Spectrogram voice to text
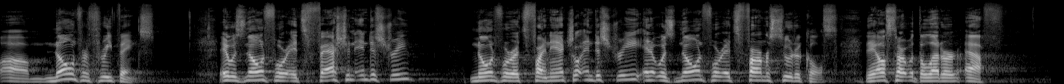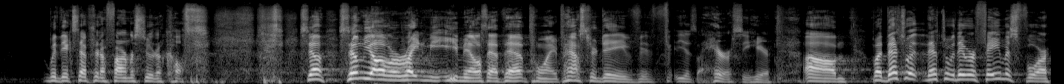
um, known for three things. It was known for its fashion industry, known for its financial industry, and it was known for its pharmaceuticals. They all start with the letter F, with the exception of pharmaceuticals. Some, some of y'all were writing me emails at that point. Pastor Dave is a heresy here. Um, but that's what, that's what they were famous for.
